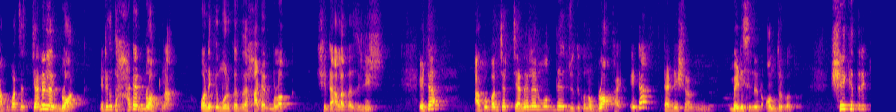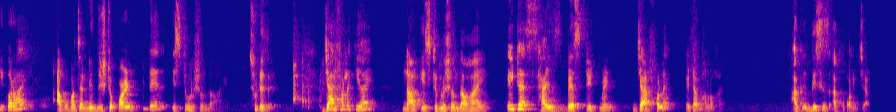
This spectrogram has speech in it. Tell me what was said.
আকুপাচার চ্যানেলের ব্লক এটা কিন্তু হার্টের ব্লক না। অনেকে মনে করতে হার্টের ব্লক সেটা আলাদা জিনিস। এটা আকুপাঞ্চার চ্যানেলের মধ্যে যদি কোনো ব্লক হয়, এটা ট্র্যাডিশনাল মেডিসিনের অন্তর্গত। সেই ক্ষেত্রে কি করা হয়? আকুপাঞ্চার নির্দিষ্ট পয়েন্টে স্টিমুলেশন দেওয়া হয়, ছুটে যায়। যার ফলে কি হয়? নার্ভকে স্টিমুলেশন দেওয়া হয়। এটা সায়েন্স বেসড ট্রিটমেন্ট, যার ফলে এটা ভালো হয়। দিস ইজ আকুপাঞ্চার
